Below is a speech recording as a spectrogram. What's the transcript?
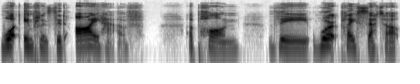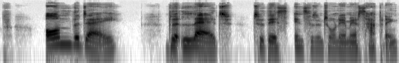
what influence did I have upon the workplace setup on the day that led to this incident or near miss happening?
